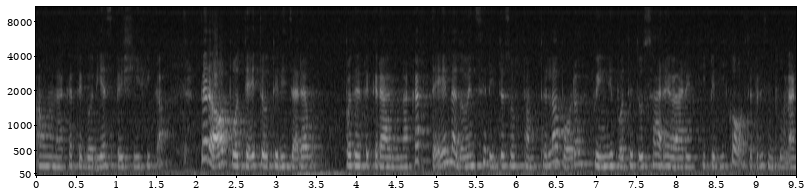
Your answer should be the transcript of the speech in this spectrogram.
a una categoria specifica, però potete utilizzare potete creare una cartella dove inserite soltanto il lavoro quindi potete usare vari tipi di cose per esempio una,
